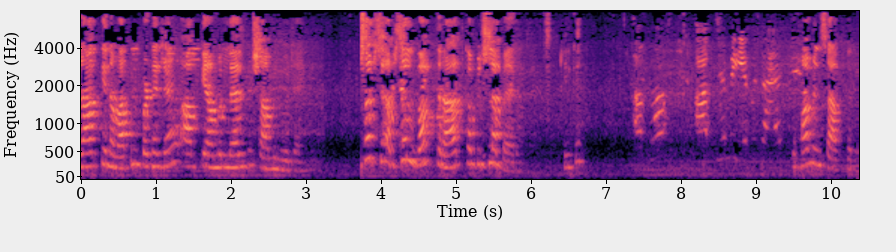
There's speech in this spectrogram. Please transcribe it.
رات کے نوافل پڑھنے جائیں، آپ کے عام اللیل میں شامل ہو جائیں گے۔ سب سے افضل وقت رات کا پچھلا پیر ہے۔ ٹھیک ہے؟ تو ہم انصاف کریں۔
